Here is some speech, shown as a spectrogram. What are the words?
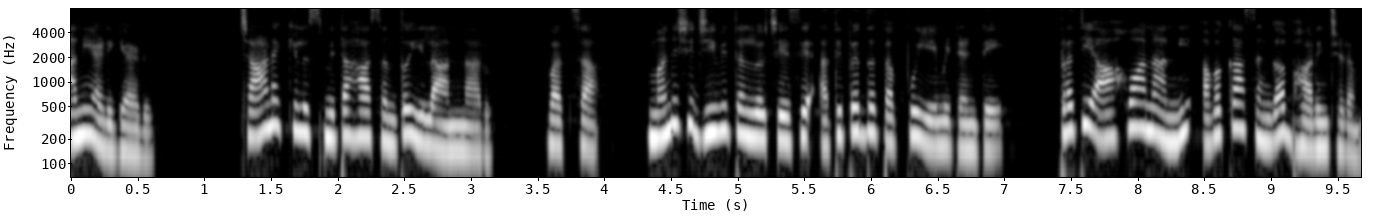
అని అడిగాడు. చాణక్యులు స్మితహాసంతో ఇలా అన్నారు. వత్స మనిషి జీవితంలో చేసే అతిపెద్ద తప్పు ఏమిటంటే ప్రతి ఆహ్వానాన్ని అవకాశంగా భావించడం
